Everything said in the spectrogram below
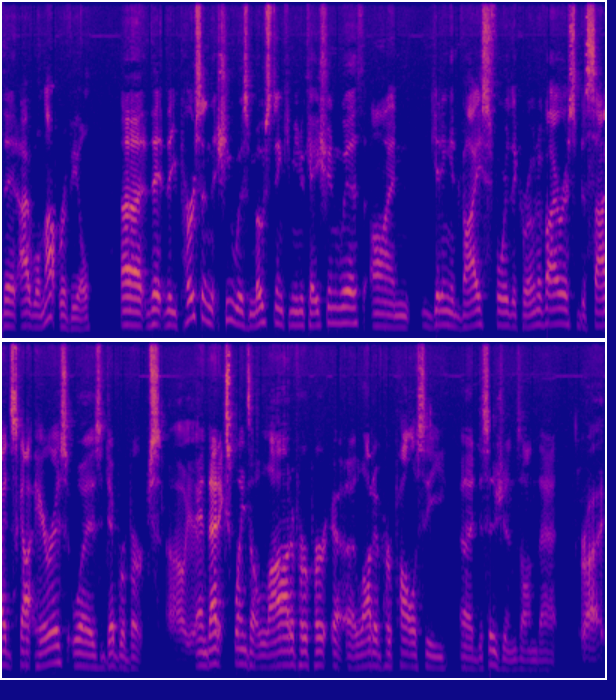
that i will not reveal uh, that the person that she was most in communication with on getting advice for the coronavirus besides scott harris was deborah birx oh yeah and that explains a lot of her per, a lot of her policy uh, decisions on that right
